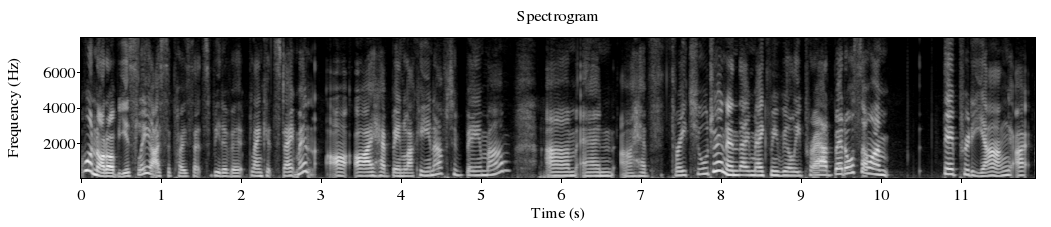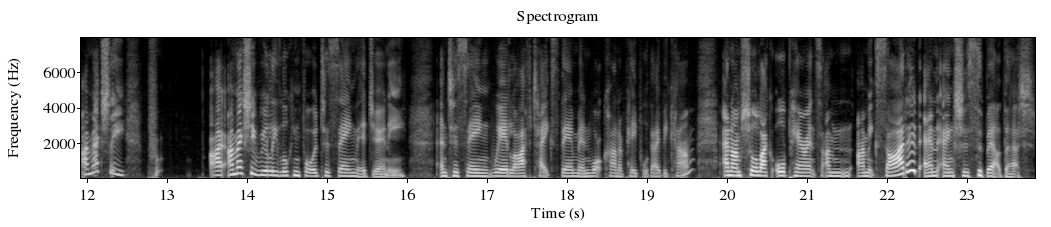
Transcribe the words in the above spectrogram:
well, not obviously. I suppose that's a bit of a blanket statement. I, I have been lucky enough to be a mum, um, and I have three children, and they make me really proud. But also, I'm they're pretty young. I, I'm actually. Pr- I, I'm actually really looking forward to seeing their journey and to seeing where life takes them and what kind of people they become. And I'm sure, like all parents, I'm I'm excited and anxious about that.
